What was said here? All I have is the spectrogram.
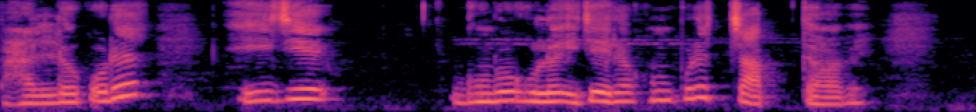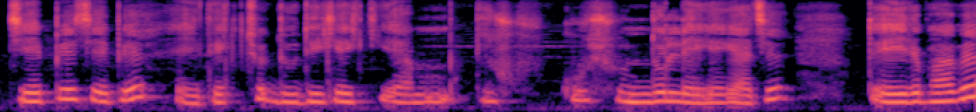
ভালো করে এই যে গুঁড়োগুলো, এই যে এরকম করে চাপতে হবে। চেপে চেপে, এই দেখছ দুদিকে কি খুব সুন্দর লেগে গেছে। তো এইভাবে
